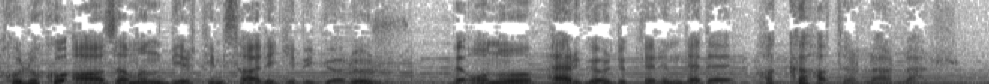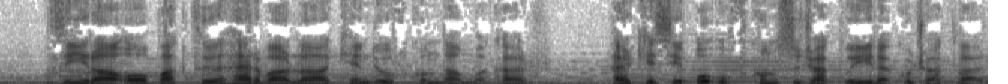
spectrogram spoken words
huluku azamın bir timsali gibi görür ve onu her gördüklerinde de hakkı hatırlarlar. Zira o baktığı her varlığa kendi ufkundan bakar. Herkesi o ufkun sıcaklığıyla kucaklar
